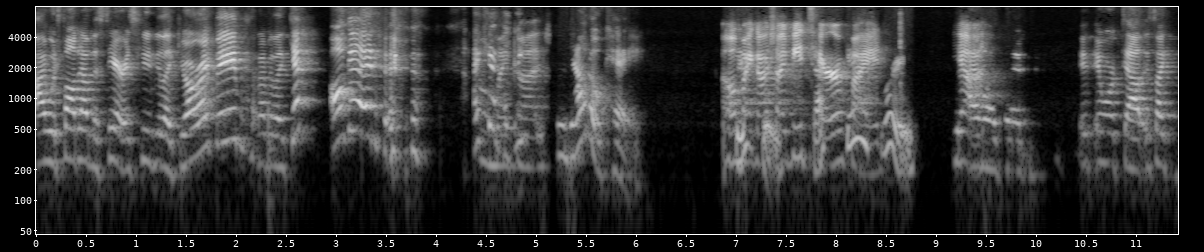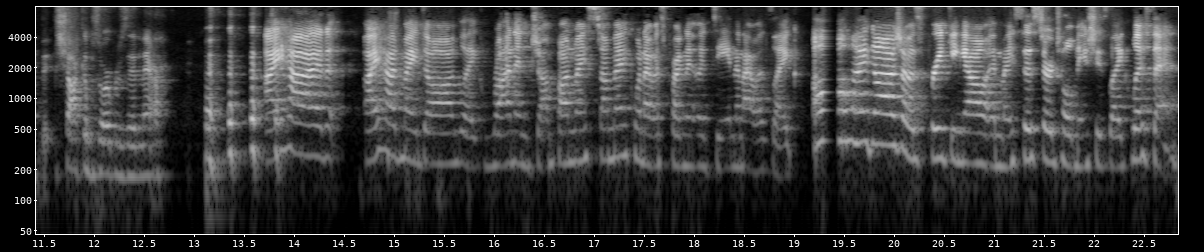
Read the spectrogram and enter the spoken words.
I would fall down the stairs, he'd be like, "You all right, babe?" And I'd be like, "Yep, all good." I oh can't oh believe it turned out okay. Oh my gosh, I'd be terrified. Yeah, I wasn't. It, it worked out. It's like shock absorbers in there. I had I had my dog like run and jump on my stomach when I was pregnant with Dean, and I was like, oh, my gosh, I was freaking out. And my sister told me, she's like, listen,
